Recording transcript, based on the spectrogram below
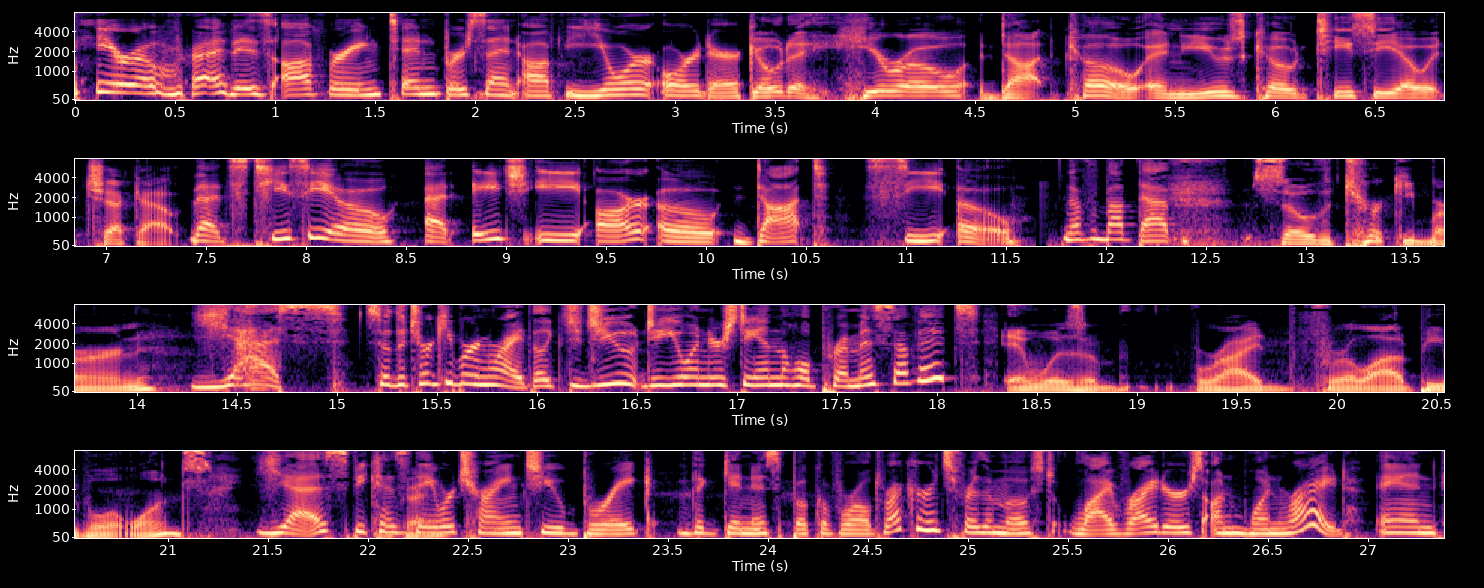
Hero Bread is offering 10% off your order. Go to hero.co and use code TCO at checkout. That's TCO at H E R O dot C O. Enough about that. So the turkey burn, Yes. So the turkey burn ride. Like, did you do you understand the whole premise of it? it was a ride for a lot of people at once. Yes, because Okay. they were trying to break the Guinness Book of World Records for the most live riders on one ride. And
